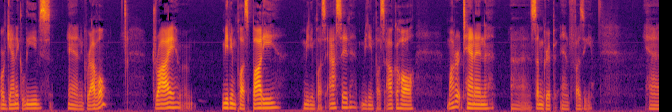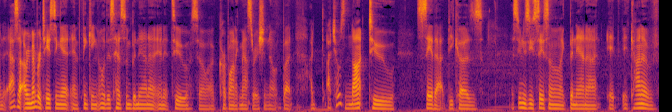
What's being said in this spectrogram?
organic leaves and gravel, dry, medium plus body, medium plus acid, medium plus alcohol, moderate tannin, uh, some grip, and fuzzy. And as I, remember tasting it and thinking, oh, this has some banana in it too, so a carbonic maceration note. But I, I chose not to say that because as soon as you say something like banana, it, it kind of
